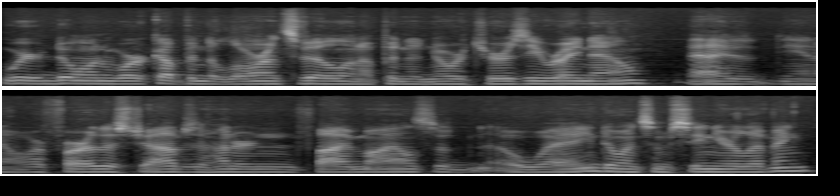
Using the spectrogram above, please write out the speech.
We're doing work up into Lawrenceville and up into North Jersey right now. Uh, you know, our farthest job is 105 miles away, doing some senior living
